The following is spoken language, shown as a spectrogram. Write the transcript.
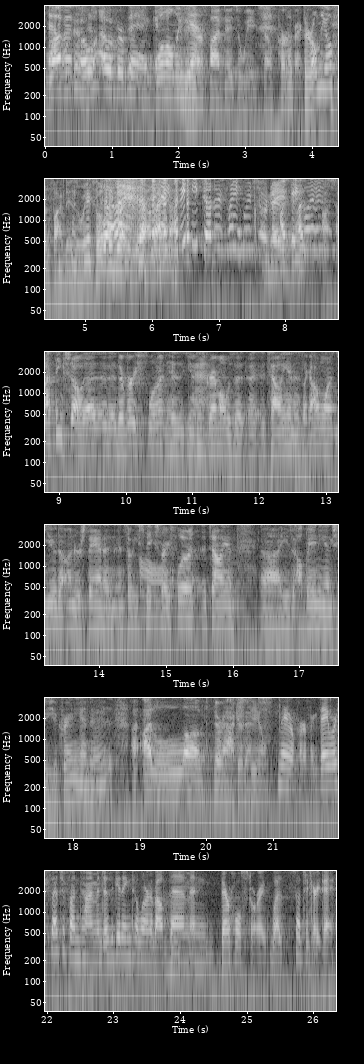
Love it. Go over big. We'll only be there five days a week, so perfect. They're only open five days a week, so it'll be good. Did they speak each other's language or did English? I, I think so. Uh, uh, they're very fluent. His, you know, his mm. grandma was a, a Italian, and is like, I want you to understand, and, and so he speaks very fluent Italian. Uh, he's Albanian, she's Ukrainian, and mm-hmm. I, I loved their accents. deal. They were perfect. They were such a fun time, and just getting to learn about mm. them and their whole story was such a great day.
